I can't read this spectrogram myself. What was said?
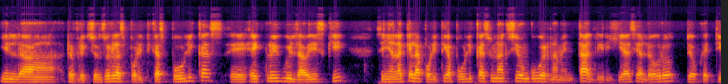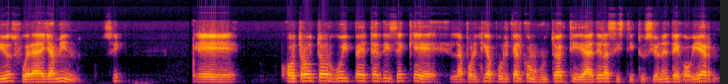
y en la reflexión sobre las políticas públicas. Eh, Eklund Wildavisky señala que la política pública es una acción gubernamental dirigida hacia el logro de objetivos fuera de ella misma. ¿sí? Eh, otro autor, Guy Peter, dice que la política pública es el conjunto de actividades de las instituciones de gobierno.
